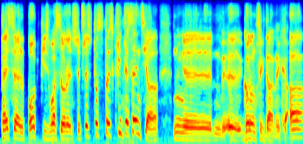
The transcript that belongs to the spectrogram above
PESEL, podpis własnoręczny. Przecież to, to jest kwintesencja gorących danych, a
